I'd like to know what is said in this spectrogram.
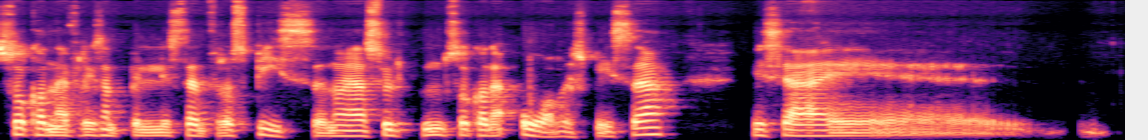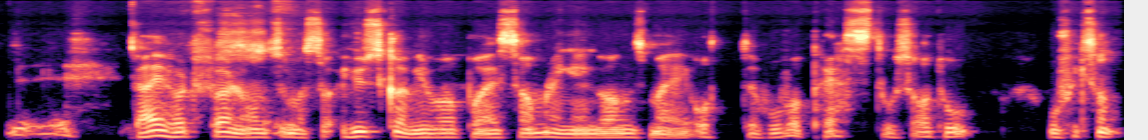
Så kan jeg f.eks. istedenfor å spise når jeg er sulten, så kan jeg overspise. Hvis jeg Det har jeg hørt før noen som husker vi var på en samling en gang som ei åtte. Hun var prest. Hun sa at hun, hun fikk sånn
